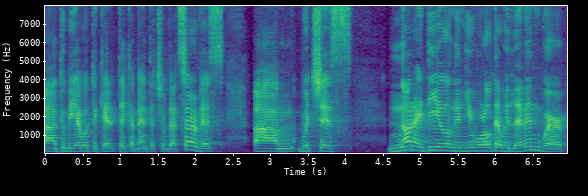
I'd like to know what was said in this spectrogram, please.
uh, to be able to get, take advantage of that service, um, which is not ideal in the new world that we live in, where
